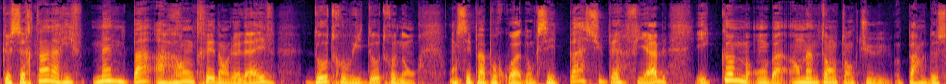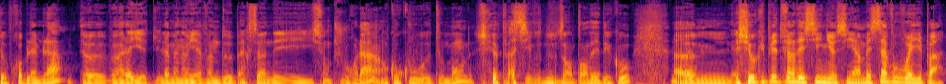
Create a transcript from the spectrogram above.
que certains n'arrivent même pas à rentrer dans le live D'autres oui, d'autres non. On ne sait pas pourquoi. Donc c'est pas super fiable. Et comme on, bah, en même temps, en tant que tu parles de ce problème-là, euh, voilà, il y a, là maintenant il y a 22 personnes et ils sont toujours là. Un coucou tout le monde. Je sais pas si vous nous entendez du coup. Euh, je suis occupé de faire des signes aussi, hein, mais ça vous voyez pas.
